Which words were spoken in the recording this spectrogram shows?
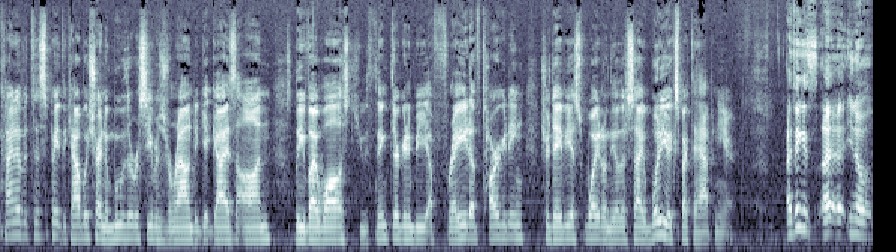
kind of anticipate the Cowboys trying to move the receivers around to get guys on Levi Wallace? Do you think they're going to be afraid of targeting Tre'Davious White on the other side? What do you expect to happen here? I think it's uh, you know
